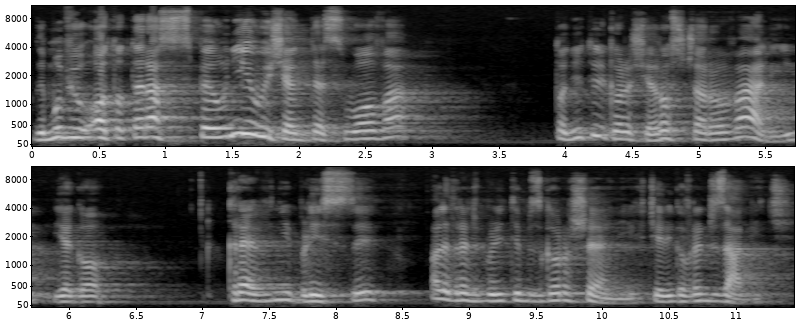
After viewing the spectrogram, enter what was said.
gdy mówił, oto teraz spełniły się te słowa, to nie tylko, że się rozczarowali jego krewni, bliscy, ale wręcz byli tym zgorszeni. Chcieli go wręcz zabić.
